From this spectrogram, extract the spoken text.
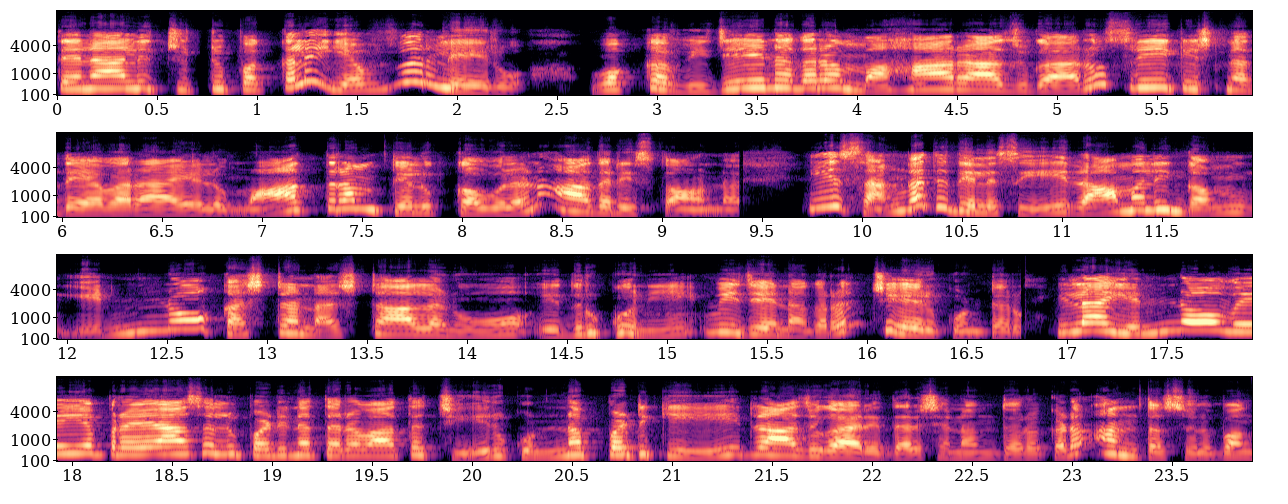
తెనాలి చుట్టుపక్కల ఎవ్వరు లేరు. ఒక్క విజయనగరం మహారాజు గారు శ్రీకృష్ణదేవరాయలు మాత్రం తెలుగు కవులను ఆదరిస్తూ ఉన్నారు. ఈ సంగతి తెలిసి రామలింగం ఎన్నో కష్ట నష్టాలను ఎదుర్కొని విజయనగరం చేరుకుంటారు. ఇలా ఎన్నో వేయ ప్రయాసలు పడిన తర్వాత చేరుకున్నప్పటికీ రాజుగారి దర్శనం దొరకడం అంత సులభం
